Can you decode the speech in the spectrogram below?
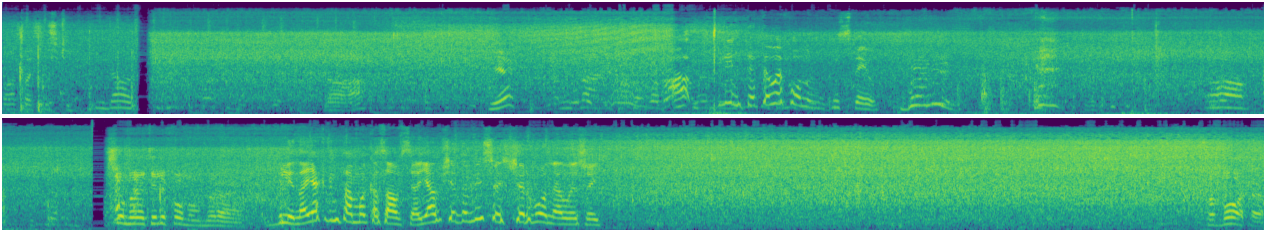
По сосиски. Да. Ні? А, блін, ти телефон впустив. Блін! Що, мене телефон вмирає. Блін, а як він там оказався? Я взагалі щось червоне лежить. Собака.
